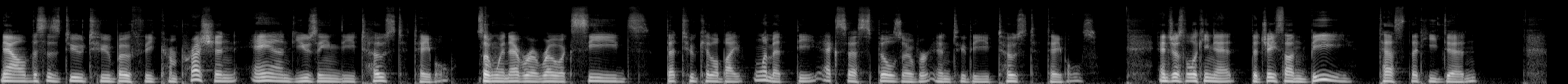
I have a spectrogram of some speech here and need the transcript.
Now, this is due to both the compression and using the toast table. So, whenever a row exceeds that 2 kilobyte limit, the excess spills over into the toast tables. And just looking at the JSONB test that he did,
